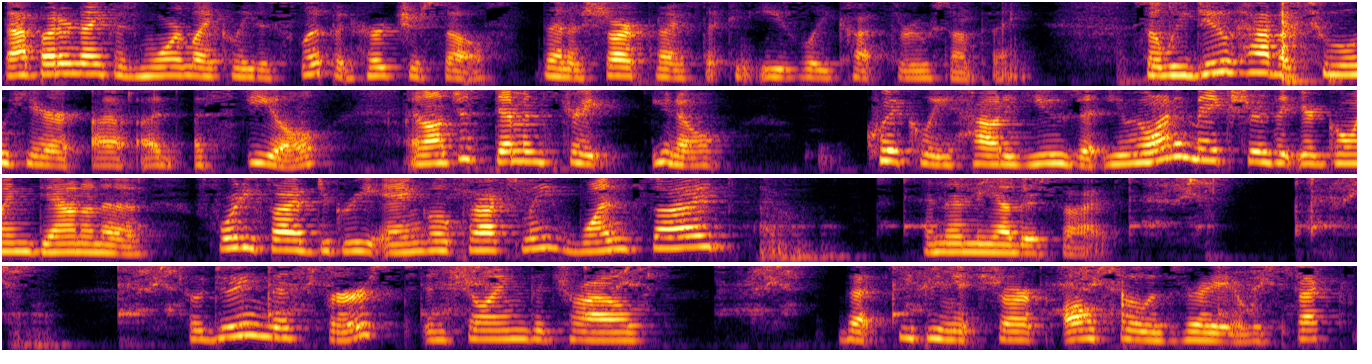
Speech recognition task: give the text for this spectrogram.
That butter knife is more likely to slip and hurt yourself than a sharp knife that can easily cut through something. So we do have a tool here, a, a, a steel, and I'll just demonstrate, you know, quickly how to use it. You want to make sure that you're going down on a 45 degree angle approximately, one side and then the other side. So doing this first and showing the child that keeping it sharp also is very a respect,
